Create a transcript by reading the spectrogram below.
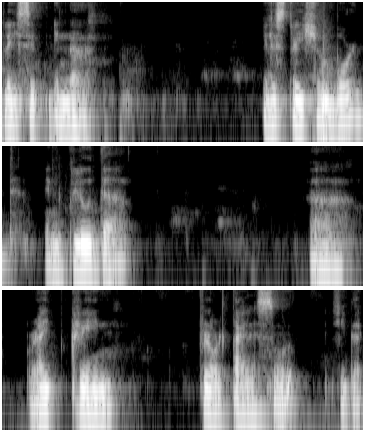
place it in a illustration board and glue the uh, right grain floor tiles. So she got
